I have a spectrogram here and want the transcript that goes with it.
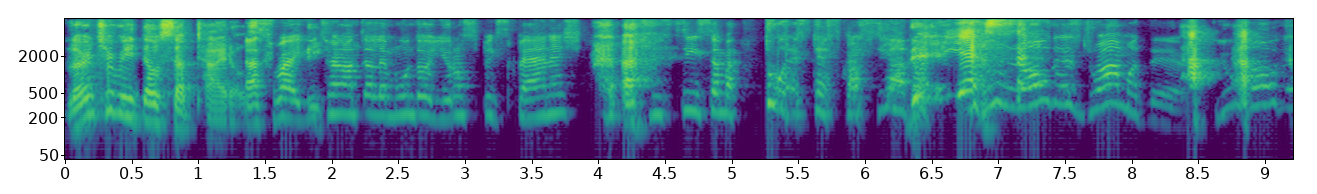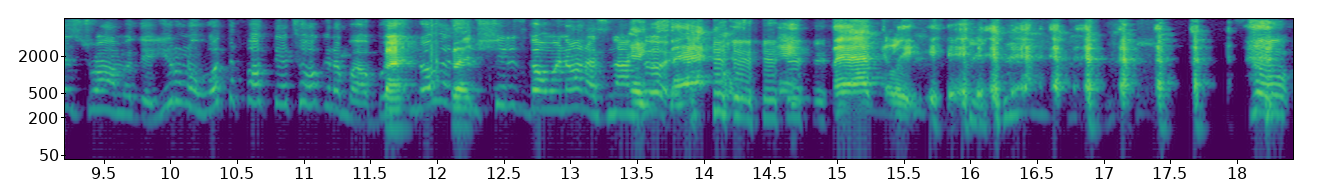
Learn to read those subtitles. That's right. You turn on Telemundo, you don't speak Spanish, but you see somebody, tú eres desgraciado. Yes. You know there's drama there. You know there's drama there. You don't know what the fuck they're talking about, but, But- you know that but- some shit is going on that's not Exactly. good. Exactly. exactly. so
